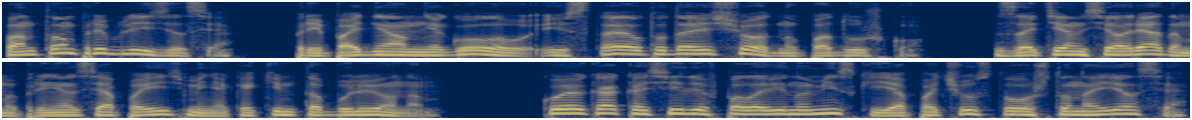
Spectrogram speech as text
Фантом приблизился, приподнял мне голову и вставил туда еще одну подушку. Затем сел рядом и принялся поить меня каким-то бульоном. Кое-как осилив половину миски, я почувствовал, что наелся,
